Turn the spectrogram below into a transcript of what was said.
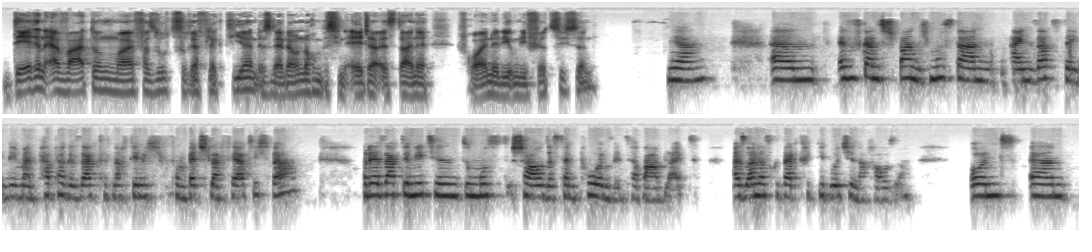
deren Erwartungen mal versuchst zu reflektieren, das sind ja dann noch ein bisschen älter als deine Freunde, die um die 40 sind. Ja, ähm, es ist ganz spannend. Ich muss da an einen Satz denken, den mein Papa gesagt hat, nachdem ich vom Bachelor fertig war. Und er sagte, Mädchen, du musst schauen, dass dein Po im Winter warm bleibt. Also anders gesagt, krieg die Brötchen nach Hause. Und ähm,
